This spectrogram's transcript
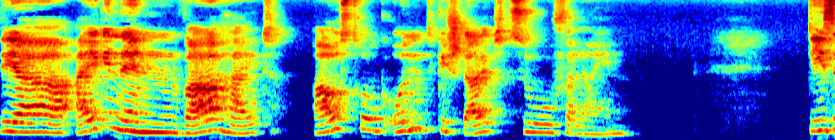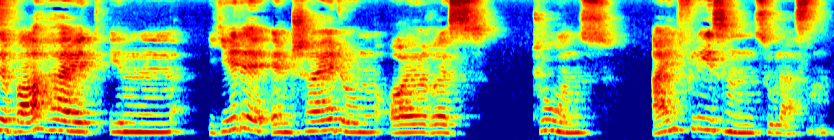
der eigenen Wahrheit Ausdruck und Gestalt zu verleihen. Diese Wahrheit in jede Entscheidung eures Tuns einfließen zu lassen,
